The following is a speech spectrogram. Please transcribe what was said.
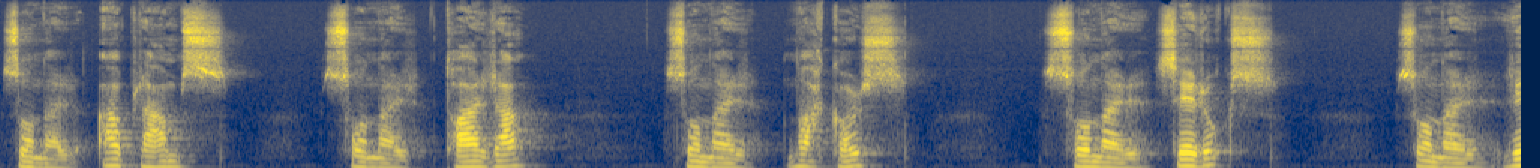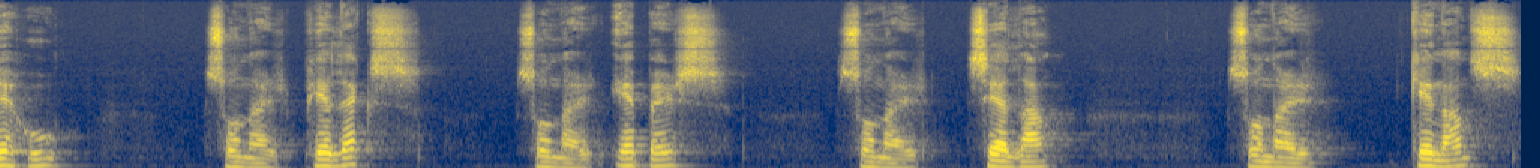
sonar Abrahams, sonar Tara, sonar Nakors, sonar Serox, sonar Rehu, sonar Pelex, sonar Ebers, sonar Sela, sonar Kenans,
